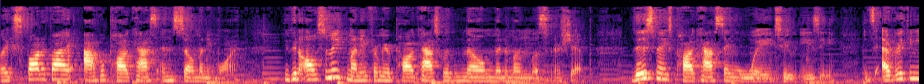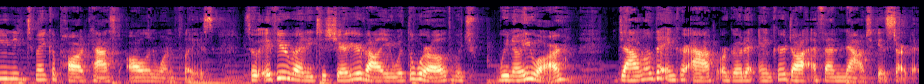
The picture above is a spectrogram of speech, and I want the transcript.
like Spotify, Apple Podcasts, and so many more. You can also make money from your podcast with no minimum listenership. This makes podcasting way too easy. It's everything you need to make a podcast all in one place. So if you're ready to share your value with the world, which we know you are, download the Anchor app or go to anchor.fm now to get started.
